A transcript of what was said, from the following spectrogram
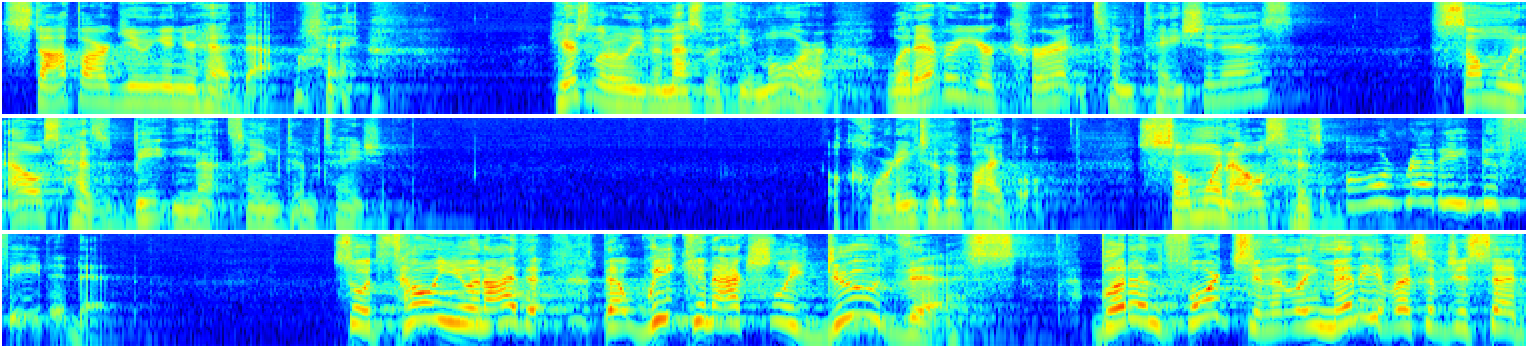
Stop arguing in your head that, okay? Here's what will even mess with you more. Whatever your current temptation is, someone else has beaten that same temptation. According to the Bible, someone else has already defeated it. So it's telling you and I that, that we can actually do this. But unfortunately, many of us have just said,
